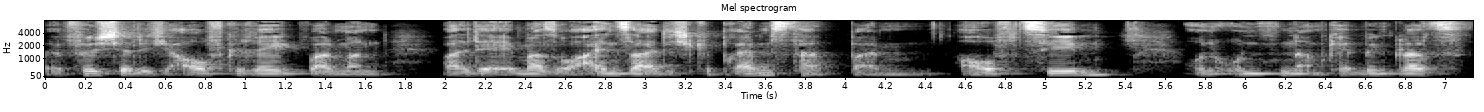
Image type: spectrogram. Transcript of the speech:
äh, fürchterlich aufgeregt, weil man, weil der immer so einseitig gebremst hat beim Aufziehen und unten am Campingplatz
